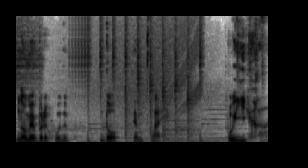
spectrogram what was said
Ну ми переходимо до геймплею. Поїхали!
